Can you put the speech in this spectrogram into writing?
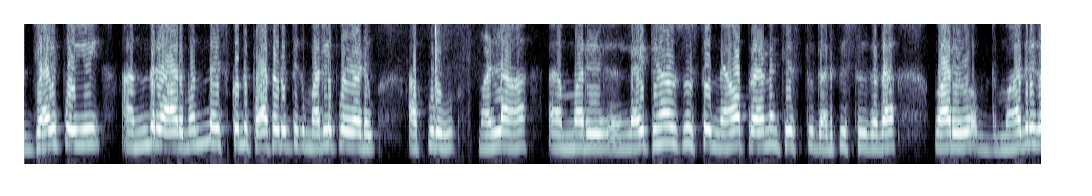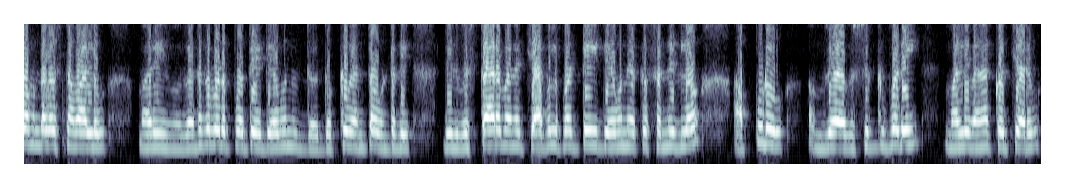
జారిపోయి అందరు ఆరు మందిని వేసుకుని పాత వృత్తికి మరలిపోయాడు. అప్పుడు మళ్ళా మరి లైట్ హౌస్ చూస్తూ నేవ ప్రయాణం చేస్తూ నడిపిస్తుంది కదా. వారు మాదిరిగా ఉండవలసిన వాళ్ళు మరి వెనకబడిపోతే దేవుని దు- దుఃఖం ఎంత ఉంటుంది. దీని విస్తారమైన చేపలు పట్టి దేవుని యొక్క సన్నిధిలో అప్పుడు సిగ్గుపడి మళ్ళీ వెనక్కి వచ్చారు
